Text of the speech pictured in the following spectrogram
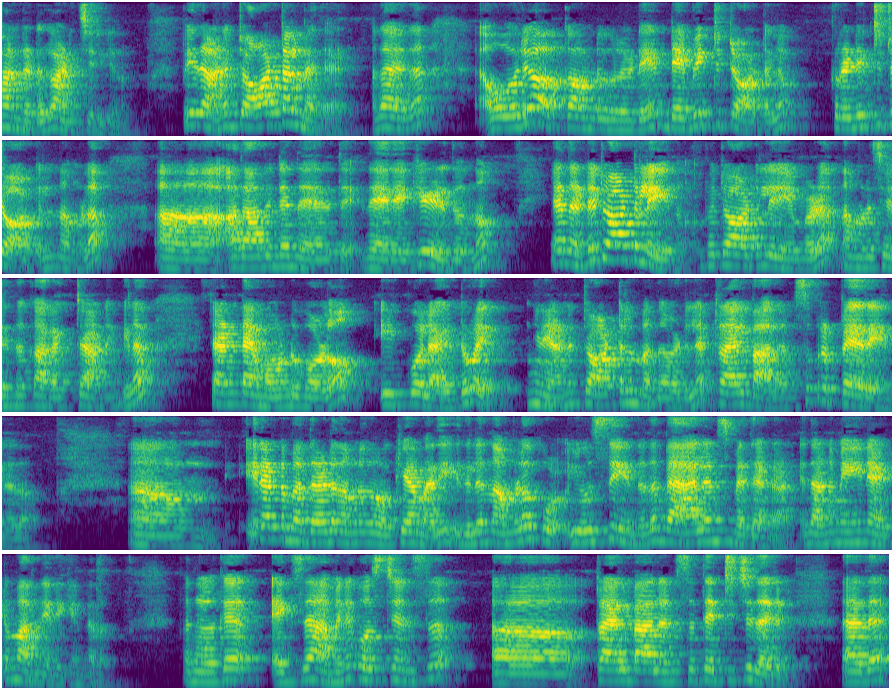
ഹൺഡ്രഡ് കാണിച്ചിരിക്കുന്നു. അപ്പോൾ ഇതാണ് ടോട്ടൽ മെത്തേഡ് അതായത് ഓരോ അക്കൗണ്ടുകളുടെയും ഡെബിറ്റ് ടോട്ടലും ക്രെഡിറ്റ് ടോട്ടലും നമ്മൾ അതാതിന്റെ നേരത്തെ നേരേക്ക് എഴുതുന്നു. എന്നിട്ട് ടോട്ടൽ ചെയ്യുന്നു. അപ്പോൾ ടോട്ടൽ ചെയ്യുമ്പോൾ നമ്മൾ ചെയ്യുന്നത് കറക്റ്റ് ആണെങ്കിൽ രണ്ട് എമൗണ്ടുകളോ ഈക്വൽ ആയിട്ട് വരും. ഇങ്ങനെയാണ് ടോട്ടൽ മെത്തേഡിൽ ട്രയൽ ബാലൻസ് പ്രിപ്പയർ ചെയ്യുന്നത്. ഈ രണ്ട് മെത്തേഡ് നമ്മൾ നോക്കിയാൽ മതി. ഇതിൽ നമ്മൾ യൂസ് ചെയ്യുന്നത് ബാലൻസ് മെത്തേഡാണ് ഇതാണ് മെയിനായിട്ടും പറഞ്ഞിരിക്കേണ്ടത്. അപ്പം നിങ്ങൾക്ക് എക്സാമിന് ക്വസ്റ്റ്യൻസ് ട്രയൽ ബാലൻസ് തെറ്റിച്ച് തരും. അതായത്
